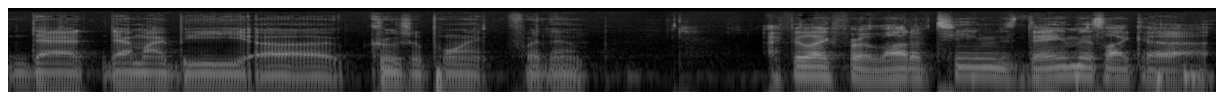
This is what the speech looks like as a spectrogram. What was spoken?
that that might be a crucial point for them. I feel like for a lot of teams, Dame is like a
